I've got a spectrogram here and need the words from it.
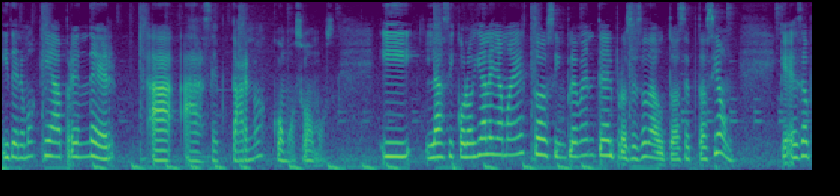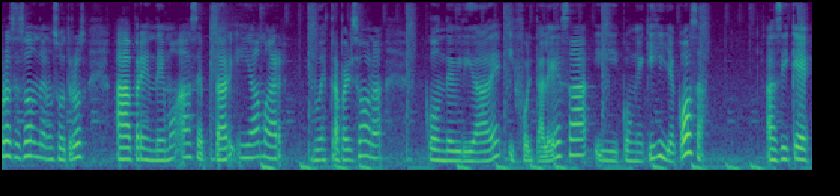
y tenemos que aprender a, aceptarnos como somos. Y la psicología le llama esto simplemente el proceso de autoaceptación, que es el proceso donde nosotros aprendemos a aceptar y amar nuestra persona con debilidades y fortaleza y con X y Y cosas. Así que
